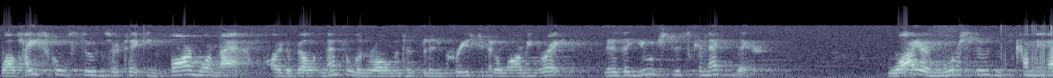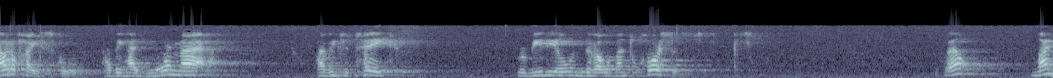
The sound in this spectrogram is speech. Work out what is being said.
While high school students are taking far more math, our developmental enrollment has been increasing at alarming rate. There's a huge disconnect there. Why are more students coming out of high school having had more math having to take remedial and developmental courses. Well, my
